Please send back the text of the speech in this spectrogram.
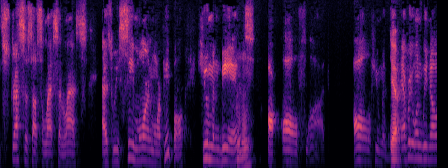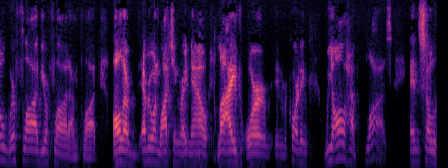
stresses us less and less as we see more and more people, human beings. Mm-hmm are all flawed. All humans. Yeah. Everyone we know, we're flawed. You're flawed. I'm flawed. All our everyone watching right now, live or in recording, we all have flaws. And so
